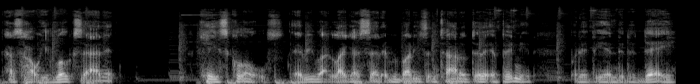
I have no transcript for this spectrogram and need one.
That's how he looks at it. Case closed. Everybody, like I said, everybody's entitled to their opinion. But at the end of the day,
